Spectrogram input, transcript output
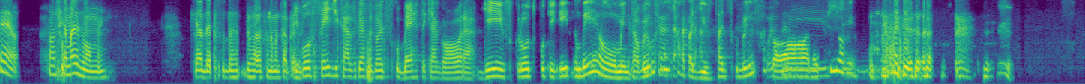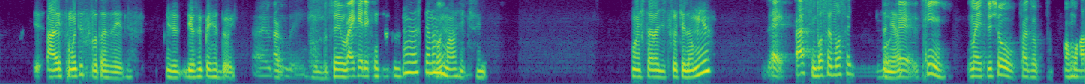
É, eu acho que é mais homem. Que é adepto do, do relacionamento E aberto. você de casa que vai fazer uma descoberta aqui agora, gay é escroto, porque gay também é homem. Talvez você não saiba disso, tá descobrindo isso Foi agora. Que novidade. Ah, eu sou muito escroto às vezes. Deus me perdoe. Ah, eu Ah. também. Você vai querer contar tudo. Eu acho que é normal, gente. Uma história de escrotidão minha? É, assim, você, você. É, sim, mas deixa eu fazer formular.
